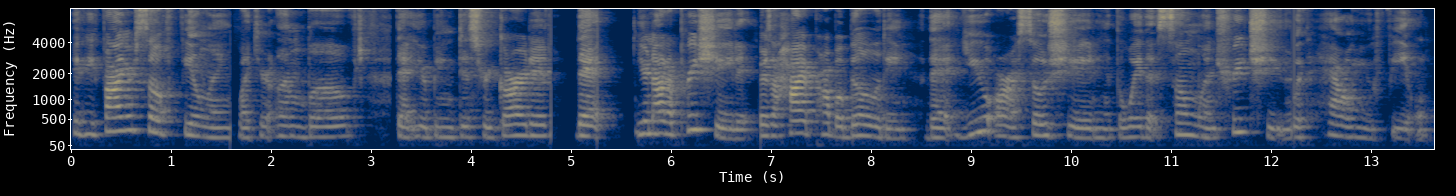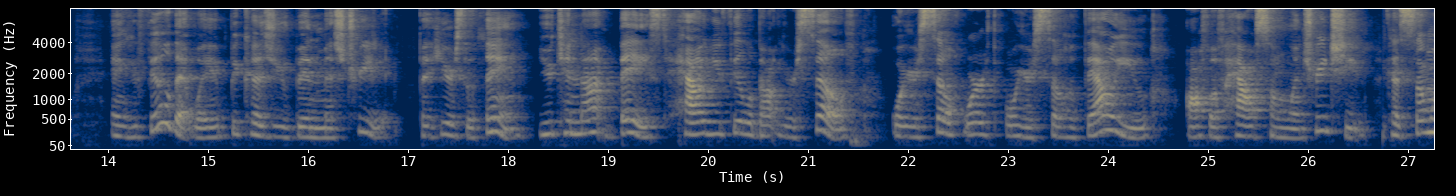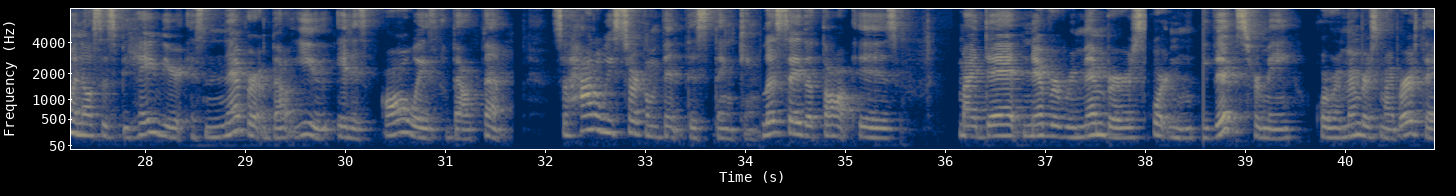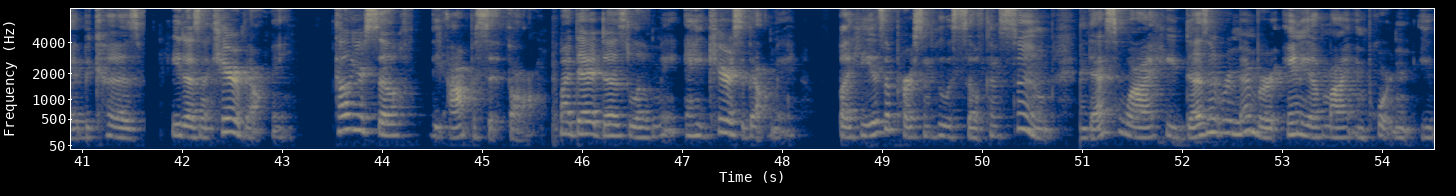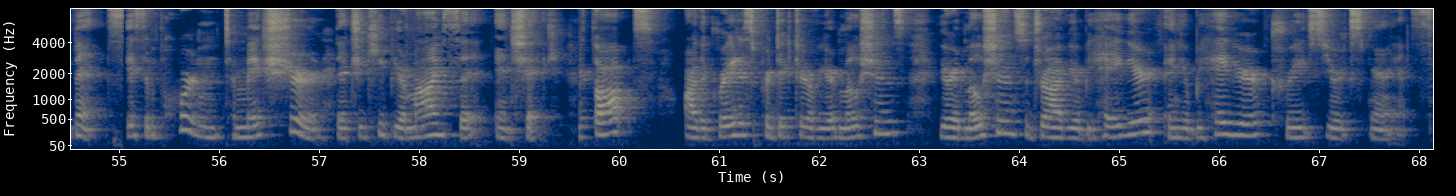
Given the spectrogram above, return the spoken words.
If you find yourself feeling like you're unloved, that you're being disregarded, that you're not appreciated, there's a high probability that you are associating the way that someone treats you with how you feel. And you feel that way because you've been mistreated. But here's the thing you cannot base how you feel about yourself or your self worth or your self value off of how someone treats you because someone else's behavior is never about you, it is always about them. So, how do we circumvent this thinking? Let's say the thought is, my dad never remembers important events for me or remembers my birthday because he doesn't care about me. Tell yourself the opposite thought. My dad does love me and he cares about me, but he is a person who is self consumed, and that's why he doesn't remember any of my important events. It's important to make sure that you keep your mindset in check. Your thoughts are the greatest predictor of your emotions. Your emotions drive your behavior, and your behavior creates your experience.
